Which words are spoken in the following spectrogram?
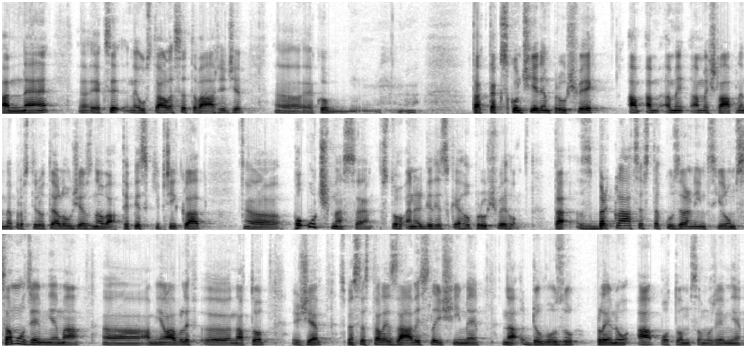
A ne, jak si neustále se tvářit, že jako, tak, tak skončí jeden průšvih a, a, a, my, a my šlápneme prostě do té louže znova. Typický příklad, poučme se z toho energetického průšvihu. Ta zbrklá cesta k zeleným cílům samozřejmě má a měla vliv e, na to, že jsme se stali závislejšími na dovozu plynu a potom samozřejmě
